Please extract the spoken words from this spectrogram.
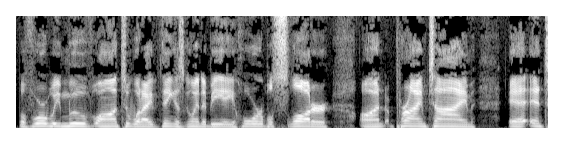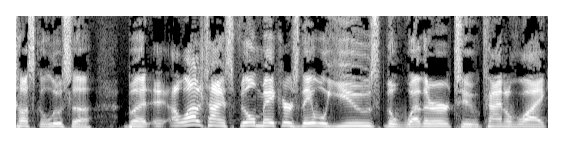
before we move on to what I think is going to be a horrible slaughter on prime time in, in Tuscaloosa. But uh, a lot of times, filmmakers they will use the weather to kind of like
